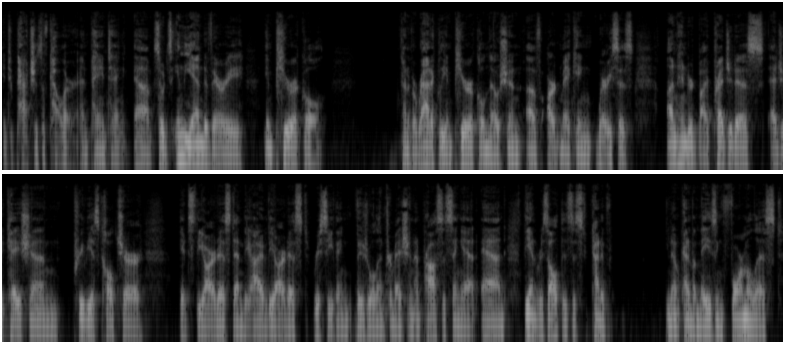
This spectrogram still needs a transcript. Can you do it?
into patches of color and painting. Um, so it's in the end a very empirical, kind of a radically empirical notion of art making where he says, unhindered by prejudice, education, previous culture. It's the artist and the eye of the artist receiving visual information and processing it. And the end result is this kind of, you know, kind of amazing formalist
